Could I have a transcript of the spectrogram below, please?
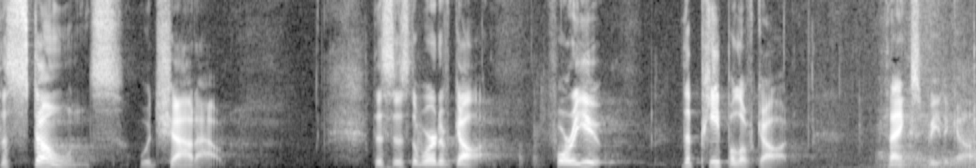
the stones would shout out. This is the word of God for you, the people of God. Thanks be to God.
